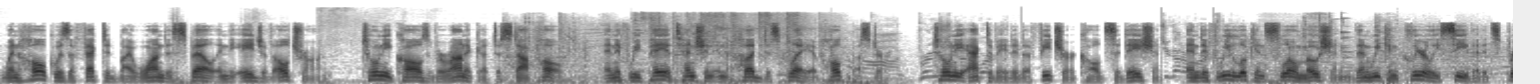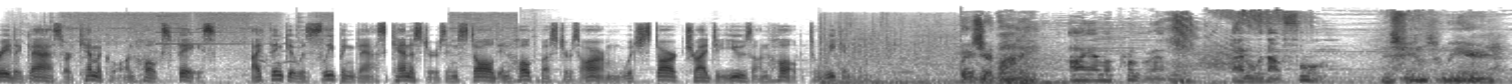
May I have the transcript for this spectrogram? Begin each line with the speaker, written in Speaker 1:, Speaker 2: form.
Speaker 1: When Hulk was affected by Wanda's spell in the Age of Ultron, Tony calls Veronica to stop Hulk, and if we pay attention in the HUD display of Hulkbuster, Tony activated a feature called sedation, and if we look in slow motion then we can clearly see that it sprayed a gas or chemical on Hulk's face. I think it was sleeping gas canisters installed in Hulkbuster's arm which Stark tried to use on Hulk to weaken him.
Speaker 2: Where's your body?
Speaker 3: I am a program. I am without form.
Speaker 2: This feels weird.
